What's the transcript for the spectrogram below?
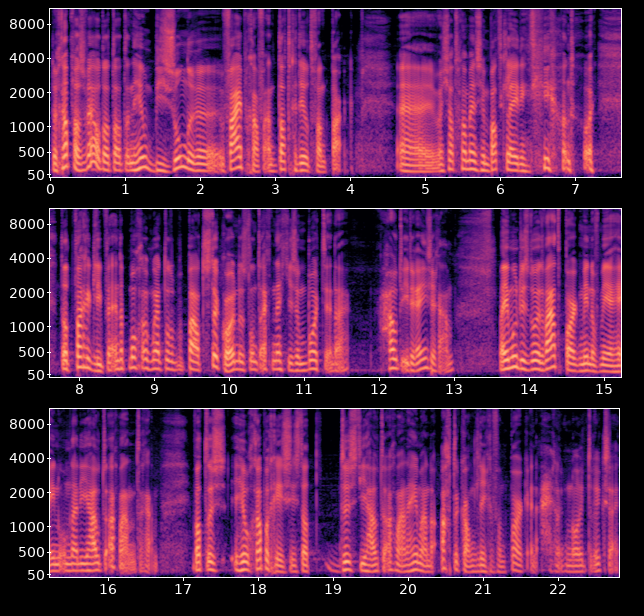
de grap was wel dat dat een heel bijzondere vibe gaf aan dat gedeelte van het park. Eh, want je had gewoon mensen in badkleding die gewoon door dat park liepen. En dat mocht ook maar tot een bepaald stuk hoor. Er stond echt netjes een bord en daar houdt iedereen zich aan. Maar je moet dus door het waterpark min of meer heen om naar die houten achtbanen te gaan. Wat dus heel grappig is, is dat dus die houten achtbanen helemaal aan de achterkant liggen van het park en eigenlijk nooit druk zijn.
